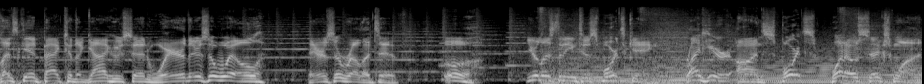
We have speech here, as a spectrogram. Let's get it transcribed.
Let's get back to the guy who said, Where there's a will, there's a relative. Oh, you're listening to Sports King right here on Sports 1061.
